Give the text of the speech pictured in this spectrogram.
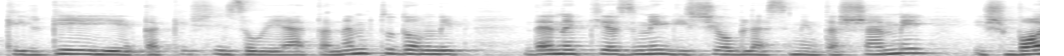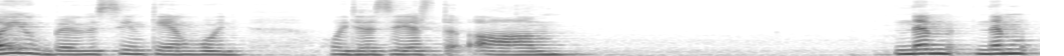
kis géjét, a kis izóját, a nem tudom mit, de neki az mégis jobb lesz, mint a semmi, és valljuk be őszintén, hogy, hogy azért a, nem, nem,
